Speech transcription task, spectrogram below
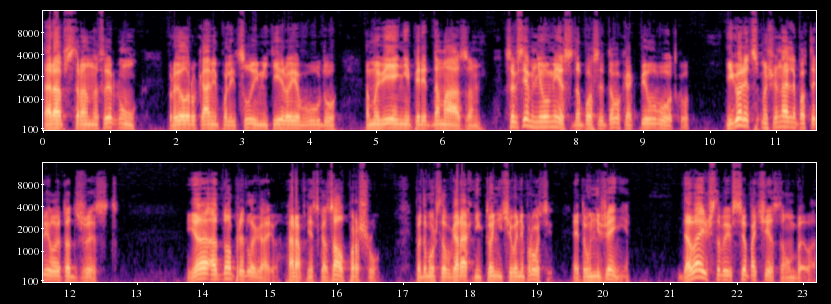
Араб странно фыркнул, провел руками по лицу, имитируя Вуду, омывение перед намазом. Совсем неуместно после того, как пил водку. Егорец машинально повторил этот жест. Я одно предлагаю. Араб не сказал, прошу. Потому что в горах никто ничего не просит. Это унижение. Давай, чтобы все по-честному было.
